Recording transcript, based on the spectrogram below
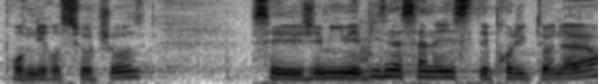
pour venir aussi à autre chose. J'ai mis mes business analysts, des product owners,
